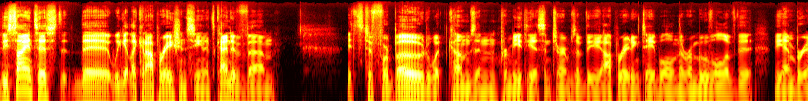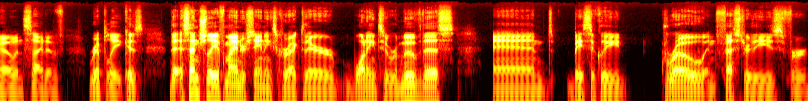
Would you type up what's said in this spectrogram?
the scientists, the we get like an operation scene. It's kind of um, it's to forebode what comes in Prometheus in terms of the operating table and the removal of the the embryo inside of Ripley. Because essentially, if my understanding is correct, they're wanting to remove this and basically grow and fester these for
